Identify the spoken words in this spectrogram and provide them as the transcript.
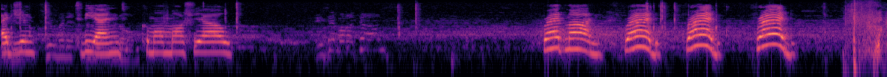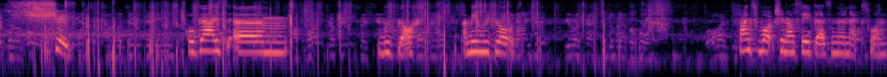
edging to the end. Come on, Martial. Fred, man. Fred. Fred. Fred. Shoot. Well, guys, um, we've lost. I mean, we drawed. United, your assessment of their performance. Well, I think Thanks for watching. I'll see you guys in the next one.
